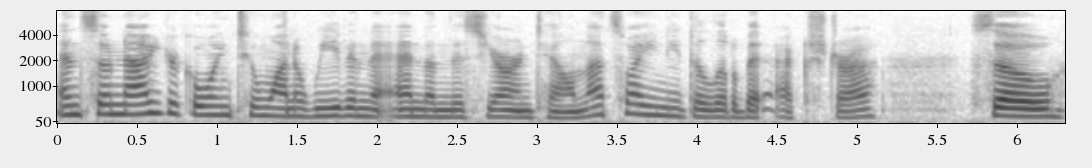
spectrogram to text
And so now you're going to want to weave in the end on this yarn tail and that's why you need a little bit extra. So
